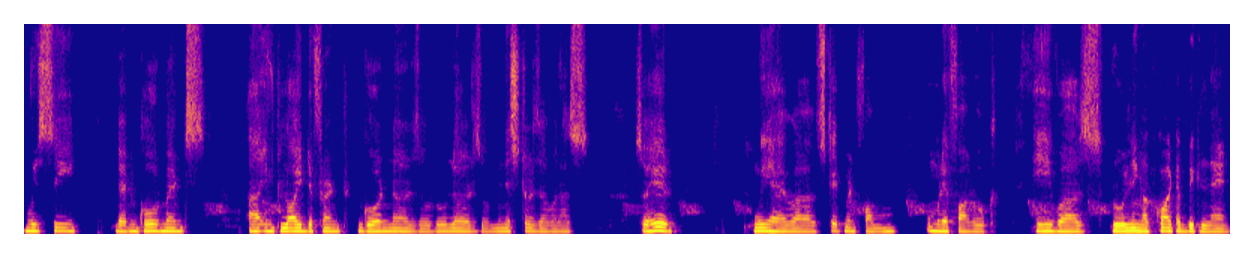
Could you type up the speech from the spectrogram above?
we see that governments uh, employ different governors or rulers or ministers over us. So here we have a statement from Umar Farooq. He was ruling a quite a big land.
